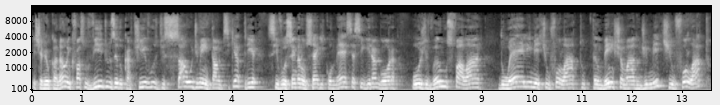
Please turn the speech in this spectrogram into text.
Este é meu canal em que faço vídeos educativos de saúde mental e psiquiatria. Se você ainda não segue, comece a seguir agora. Hoje vamos falar do L-metilfolato, também chamado de metilfolato.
